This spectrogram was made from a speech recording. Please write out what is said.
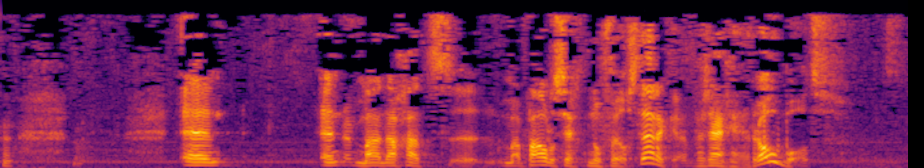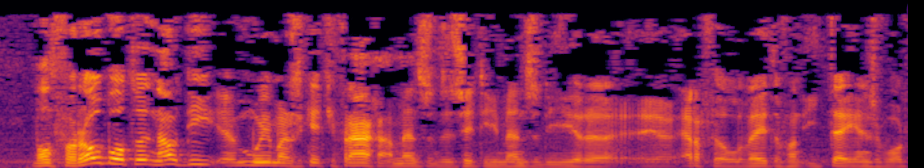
en, en, maar dan gaat, uh, maar Paulus zegt nog veel sterker, we zijn geen robot. Want voor robotten, nou die uh, moet je maar eens een keertje vragen aan mensen. Er zitten hier mensen die hier uh, erg veel weten van IT enzovoort.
